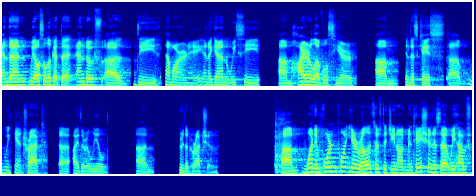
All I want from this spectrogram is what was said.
And then we also look at the end of uh, the mRNA, and again, we see um, higher levels here. Um, in this case, uh, we can't track uh, either allele um, through the correction. Um, one important point here relative to gene augmentation is that we have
